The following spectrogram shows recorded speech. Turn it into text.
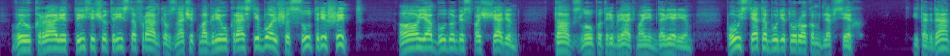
— Вы украли тысячу триста франков, значит, могли украсть и больше. Суд решит. О, я буду беспощаден. Так злоупотреблять моим доверием. Пусть это будет уроком для всех. И тогда,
